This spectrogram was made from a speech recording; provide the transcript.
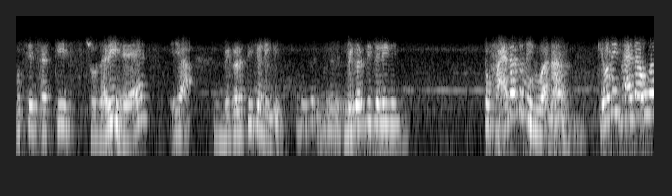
उससे सृष्टि सुधरी है या बिगड़ती चली गई? बिगड़ती चली गई। तो फ़ायदा तो नहीं हुआ ना? क्यों नहीं फ़ायदा हुआ?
